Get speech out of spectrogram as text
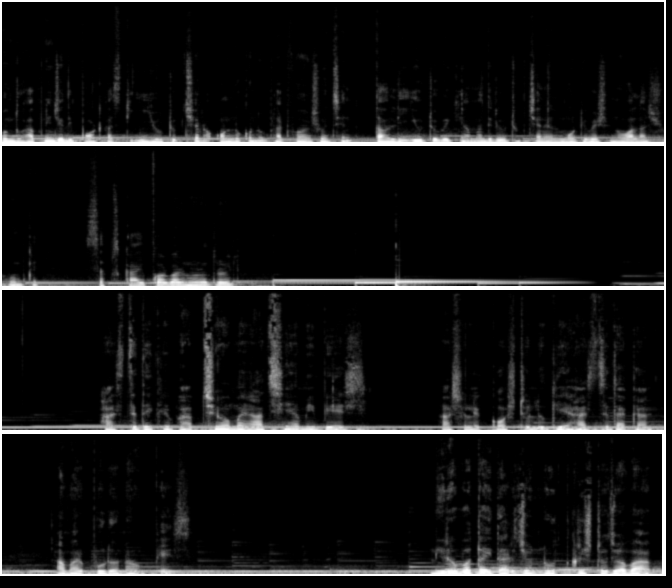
বন্ধু, আপনি যদি পডকাস্টটি ইউটিউব ছাড়া অন্য কোনো প্ল্যাটফর্মে শুনছেন, তাহলে ইউটিউবে কি আমাদের ইউটিউব চ্যানেল মোটিভেশনওয়ালা শুভমকে সাবস্ক্রাইব করবার অনুরোধ রইল? হাসতে দেখে ভাবছ আমায়, আছি আমি বেশ। আসলে কষ্ট লুকিয়ে হাসতে থাকা আমার পুরনো অভ্যেস। নীরবতাই তার জন্য উৎকৃষ্ট জবাব,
